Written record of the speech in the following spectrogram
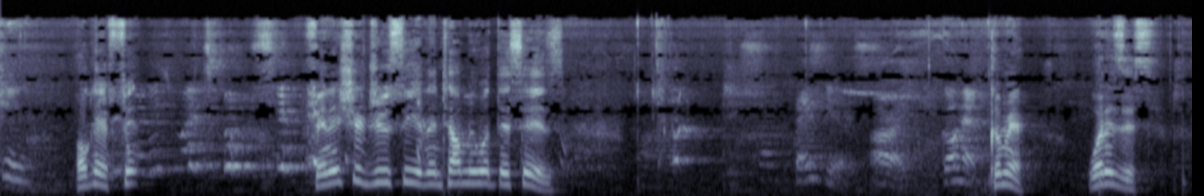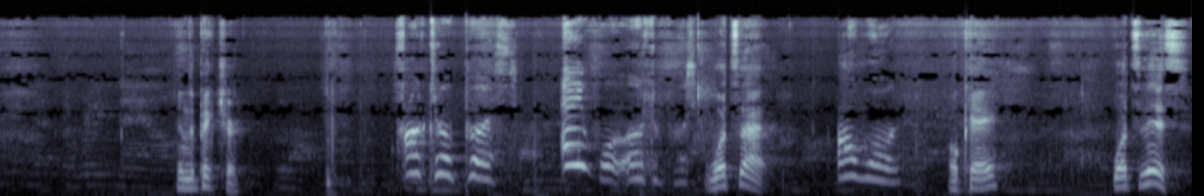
juicy. Okay, fi finish your juicy and then tell me what this is. Thank you. All right, go ahead. Come here. What is this? In the picture. Octopus. A for octopus. What's that? Almond. Okay. What's this?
